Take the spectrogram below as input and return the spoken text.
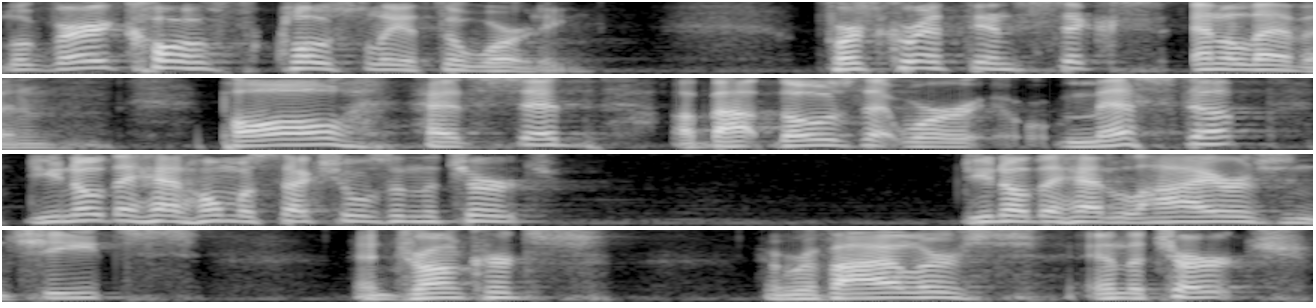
Look very close, closely at the wording. 1 Corinthians 6 and 11. Paul had said about those that were messed up. Do you know they had homosexuals in the church? Do you know they had liars and cheats and drunkards and revilers in the church?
